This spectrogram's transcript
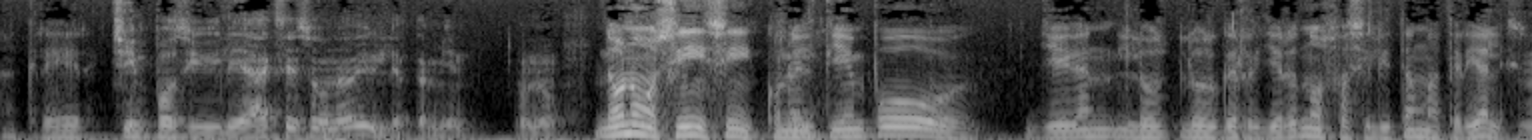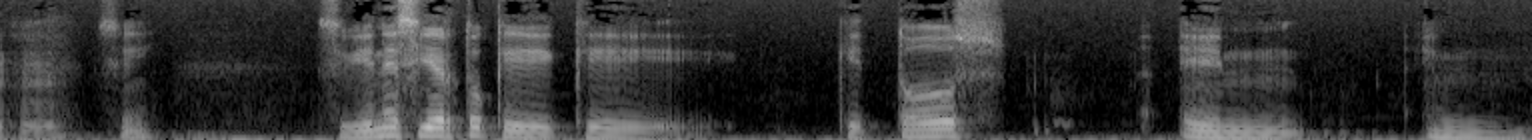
a creer. Sin posibilidad de acceso a una Biblia también, ¿o no? No, no, sí, sí. Con el tiempo llegan, los, los guerrilleros nos facilitan materiales. Sí. Si bien es cierto que, que, que todos en, en-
